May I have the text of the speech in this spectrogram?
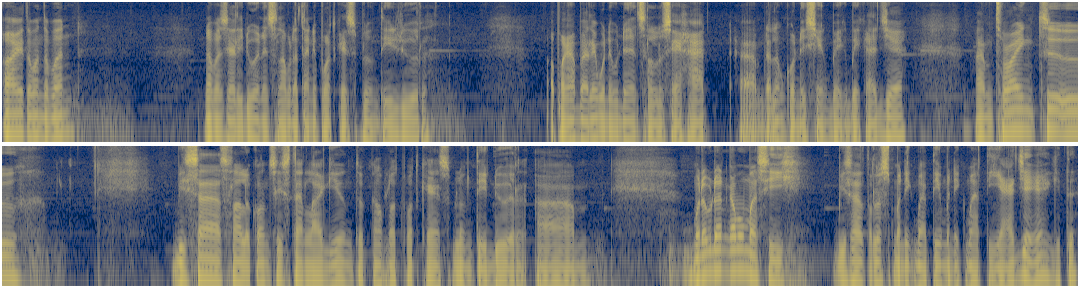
Hai teman-teman. Nama saya Ridwan dan selamat datang di podcast sebelum tidur. Apa kabarnya? Mudah-mudahan selalu sehat um, Dalam kondisi yang baik-baik aja. I'm trying to Bisa selalu konsisten lagi untuk ngupload podcast sebelum tidur. Um, Mudah-mudahan kamu masih bisa terus menikmati-menikmati aja ya gitu.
